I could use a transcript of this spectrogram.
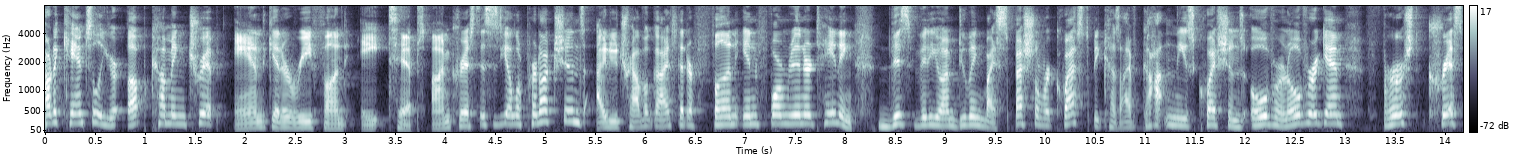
How to cancel your upcoming trip and get a refund, 8 tips. I'm Chris, this is Yellow Productions. I do travel guides that are fun, informed, and entertaining. This video I'm doing by special request because I've gotten these questions over and over again First, Chris,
